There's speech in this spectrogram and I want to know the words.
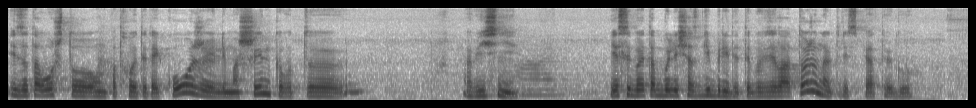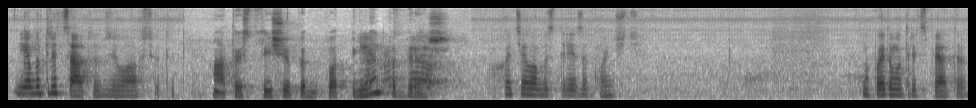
из-за того, что он подходит этой коже или машинка? Вот э, объясни. Если бы это были сейчас гибриды, ты бы взяла тоже 0,35 иглу? Я бы 30 взяла все-таки. А, то есть ты еще и под, под пигмент подбираешь? Хотела быстрее закончить. Ну, поэтому 35-ю.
